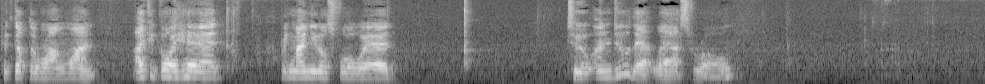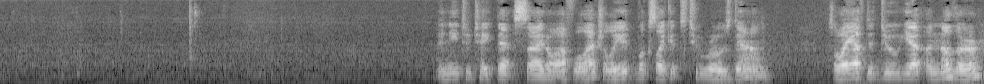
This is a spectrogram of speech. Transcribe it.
picked up the wrong one. I could go ahead, bring my needles forward to undo that last row. I need to take that side off. Well, actually, it looks like it's two rows down. So I have to do yet another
